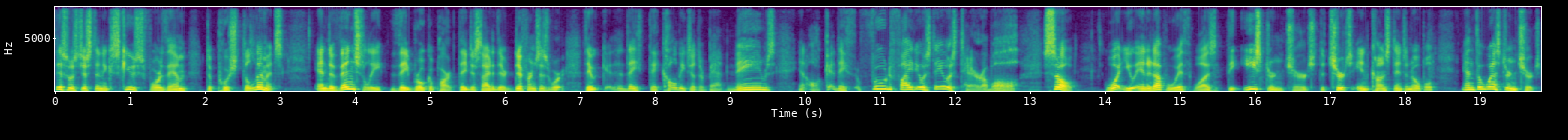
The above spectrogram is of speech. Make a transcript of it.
this was just an excuse for them to push the limits and eventually they broke apart. They decided their differences were they they they called each other bad names and all they food fight. It was it was terrible. So what you ended up with was the Eastern Church, the church in Constantinople, and the Western Church,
